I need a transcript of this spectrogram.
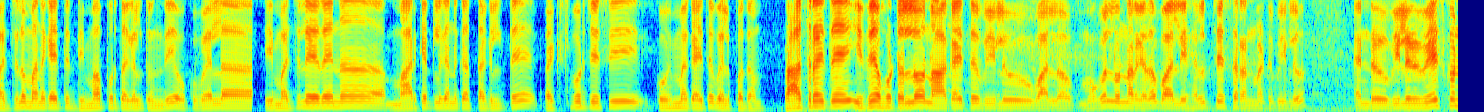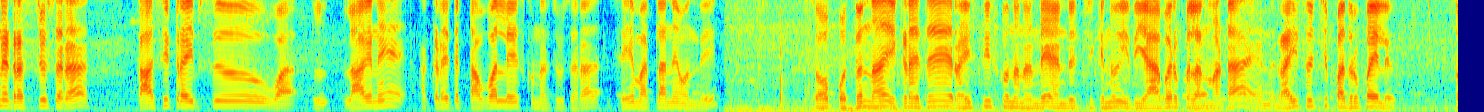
మధ్యలో మనకైతే దిమాపూర్ తగులుతుంది. ఒకవేళ ఈ మధ్యలో ఏదైనా మార్కెట్లు కనుక తగిలితే ఎక్స్ప్లోర్ చేసి కోహిమాకి అయితే వెళ్ళిపోదాం. రాత్రి అయితే ఇదే హోటల్లో నాకైతే వీళ్ళు వాళ్ళ మొగళ్ళు ఉన్నారు కదా వాళ్ళు హెల్ప్ చేస్తారనమాట వీళ్ళు. అండ్ వీళ్ళు వేసుకునే డ్రెస్ చూసారా? కాశీ ట్రైబ్స్ లాగానే అక్కడైతే టవల్ వేసుకున్నారు చూసారా? సేమ్ అట్లానే ఉంది. సో పొద్దున్న ఇక్కడైతే రైస్ తీసుకున్నానండి అండ్ చికెన్ ఇది యాభై రూపాయలు అనమాట అండ్ రైస్ వచ్చి పది రూపాయలు. సో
